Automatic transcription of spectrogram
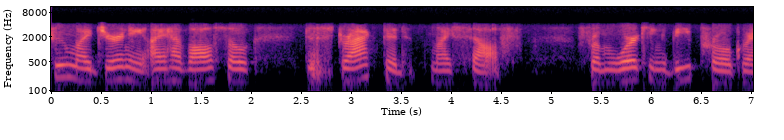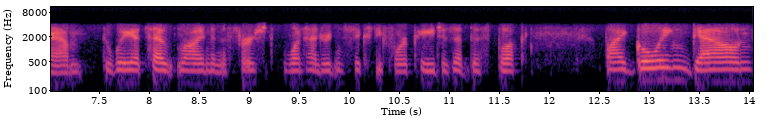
through my journey, I have also distracted myself from working the program the way it's outlined in the first 164 pages of this book by going down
